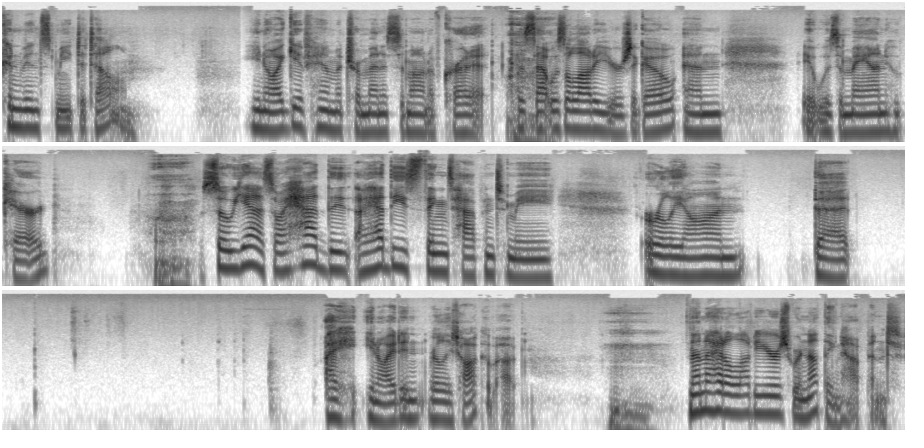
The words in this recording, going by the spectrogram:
convinced me to tell him. You know, I give him a tremendous amount of credit because uh-huh. that was a lot of years ago. And it was a man who cared. Uh-huh. So yeah, so I had the I had these things happen to me early on that I you know I didn't really talk about. Mm-hmm. Then I had a lot of years where nothing happened.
